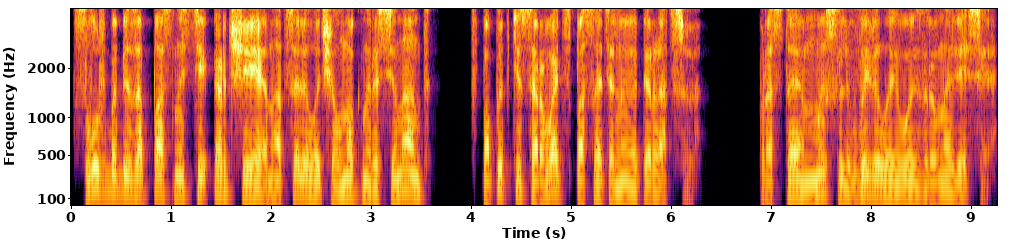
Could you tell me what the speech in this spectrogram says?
Служба безопасности РЧЭ нацелила челнок на Рассенант в попытке сорвать спасательную операцию. Простая мысль вывела его из равновесия.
